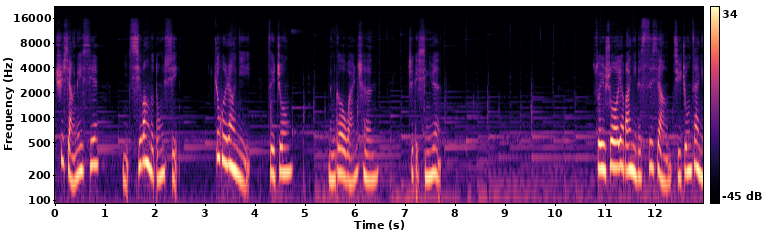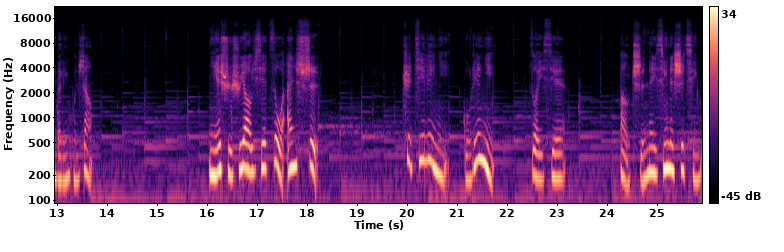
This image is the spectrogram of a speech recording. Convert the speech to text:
去想那些你期望的东西，就会让你最终能够完成这个心愿。所以说，要把你的思想集中在你的灵魂上。你也许需要一些自我暗示，去激励你，鼓励你。做一些保持内心的事情，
